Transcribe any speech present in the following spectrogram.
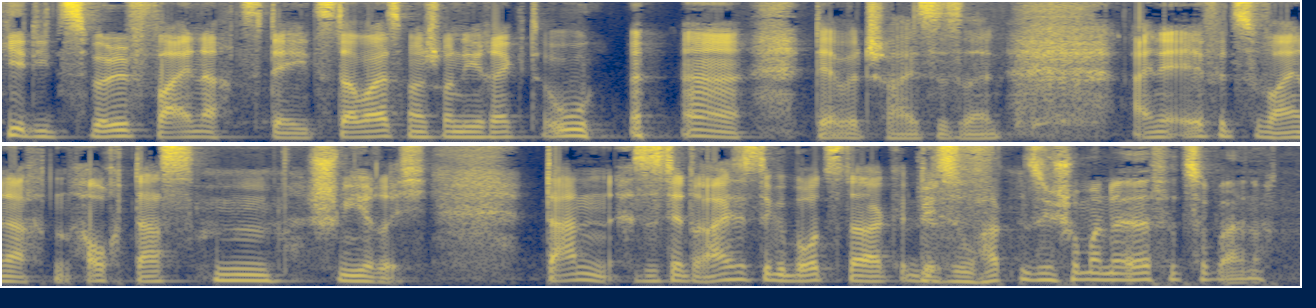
hier die zwölf Weihnachtsdates, da weiß man schon direkt, uh, der wird scheiße sein. Eine Elfe zu Weihnachten, auch das, hm, schwierig. Dann, es ist der 30. Geburtstag Wieso hatten Sie schon mal eine Elfe zu Weihnachten?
